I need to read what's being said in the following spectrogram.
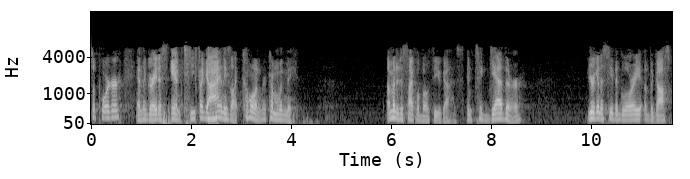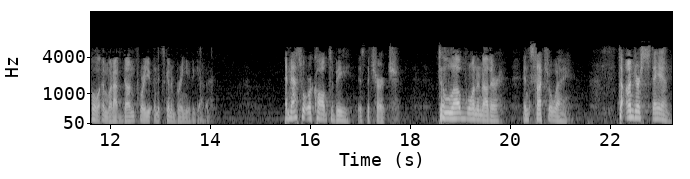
supporter and the greatest Antifa guy, and he's like, come on, you're coming with me. I'm going to disciple both of you guys. And together, you're going to see the glory of the gospel and what I've done for you, and it's going to bring you together. And that's what we're called to be, is the church. To love one another in such a way to understand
